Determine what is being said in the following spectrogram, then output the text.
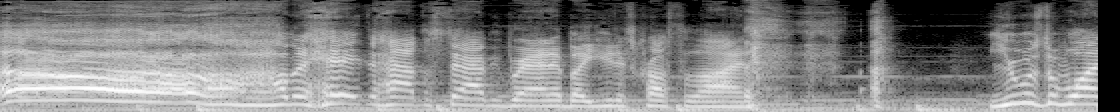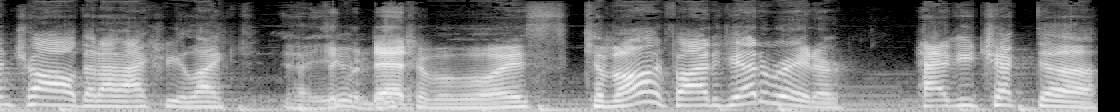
Oh, I'm gonna hate to have to stab you, Brandon, but you just crossed the line. you was the one child that I actually liked. Uh, you we're a dead. bitch of a voice. Come on, find a generator. Have you checked the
